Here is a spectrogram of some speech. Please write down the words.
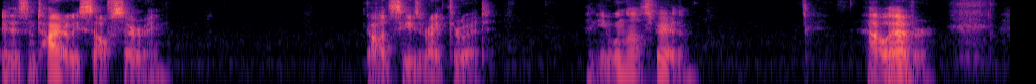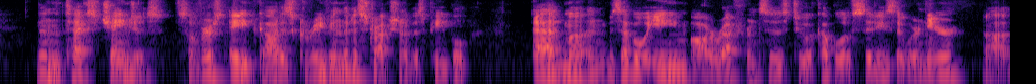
it is entirely self-serving. God sees right through it, and he will not spare them. However, then the text changes. So, verse 8 God is grieving the destruction of his people Admah and Zeboim are references to a couple of cities that were near uh,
